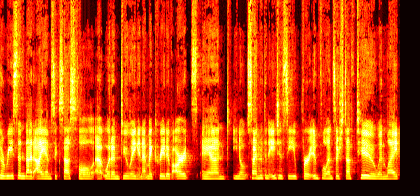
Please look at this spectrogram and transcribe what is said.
the reason that I am successful at what I'm doing and at my creative arts and, you know, signed with an agency for influencer stuff too. And like,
